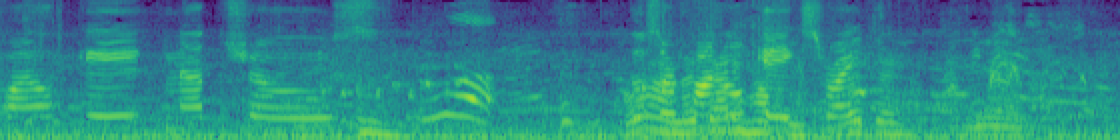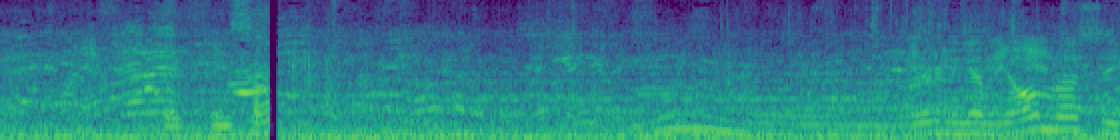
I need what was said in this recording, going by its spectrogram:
funnel cake, nachos. Whoa! Those Hold are on, funnel cakes, right? Right there. Yes. Take these up. Mm, You're gonna get me all messy.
